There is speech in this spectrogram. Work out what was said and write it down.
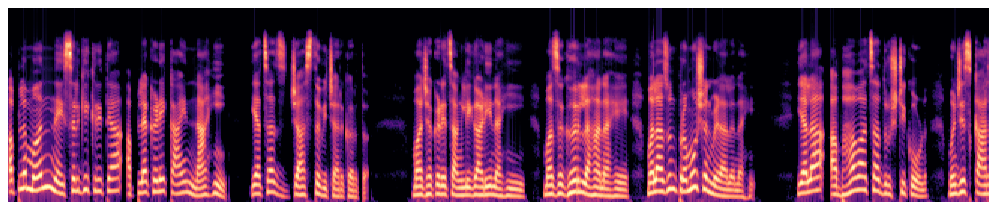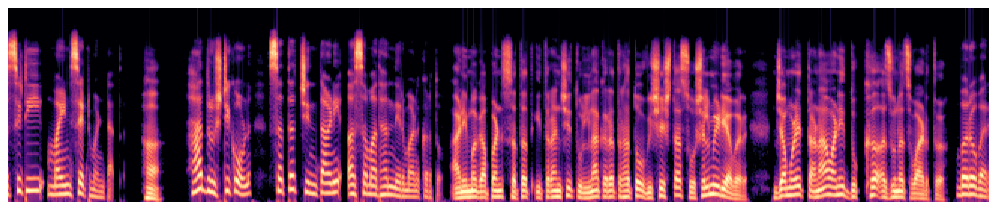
आपलं मन नैसर्गिकरित्या आपल्याकडे काय नाही याचा जास्त विचार करतं. माझ्याकडे चांगली गाडी नाही माझं घर लहान आहे मला अजून प्रमोशन मिळालं नाही. याला अभावाचा दृष्टिकोन म्हणजे स्कार्सिटी माइंडसेट म्हणतात. हां. हा दृष्टिकोन सतत चिंता आणि असमाधान निर्माण करतो. आणि मग आपण सतत इतरांची तुलना करत राहतो विशेषतः सोशल मीडियावर ज्यामुळे तणाव आणि दुःख अजूनच वाढतं. बरोबर.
